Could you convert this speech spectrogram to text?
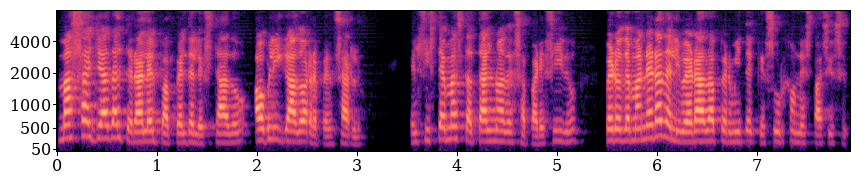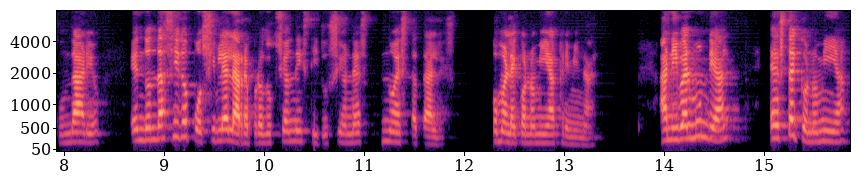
más allá de alterar el papel del Estado, ha obligado a repensarlo. El sistema estatal no ha desaparecido, pero de manera deliberada permite que surja un espacio secundario en donde ha sido posible la reproducción de instituciones no estatales, como la economía criminal. A nivel mundial, esta economía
